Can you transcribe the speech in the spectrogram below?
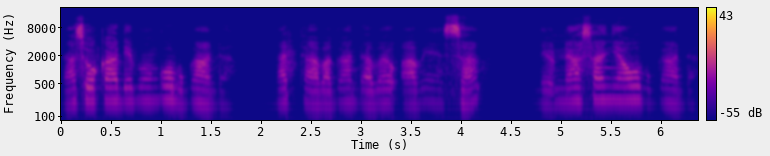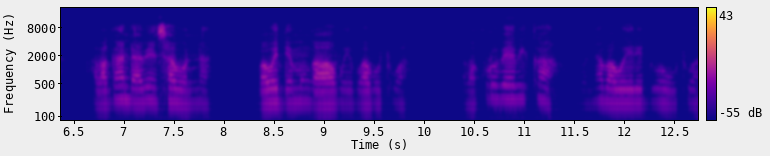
n'asooka adebonga obuganda natta abaganda aba- ab'ensa n'asaanyawo obuganda abaganda ab'ensa bonna baweddemu nga baweebwa butwa. Abakulu b'ebika bonna baweereddwa obutwa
